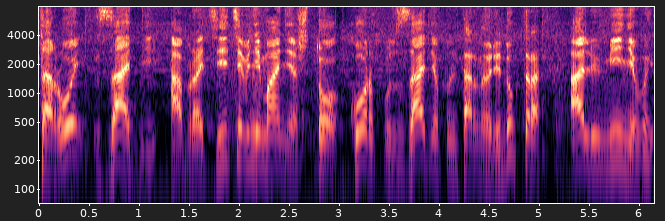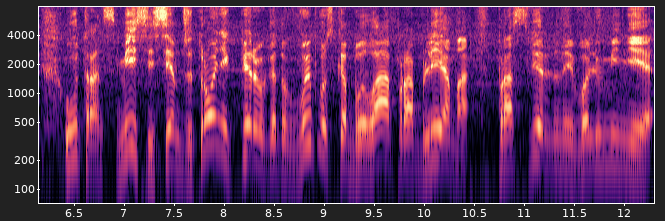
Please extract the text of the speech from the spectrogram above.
второй задний. Обратите внимание, что корпус заднего планетарного редуктора алюминиевый. У трансмиссии 7G Tronic первых годов выпуска была проблема. Просверленные в алюминии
